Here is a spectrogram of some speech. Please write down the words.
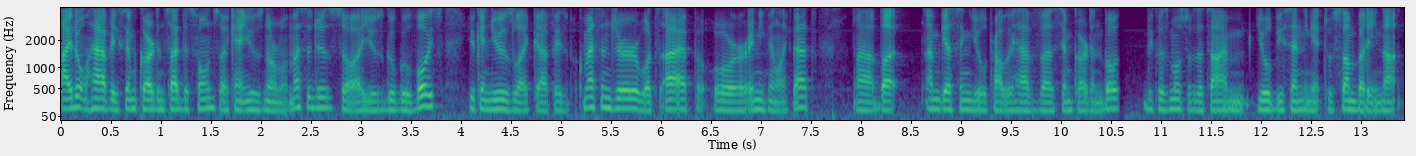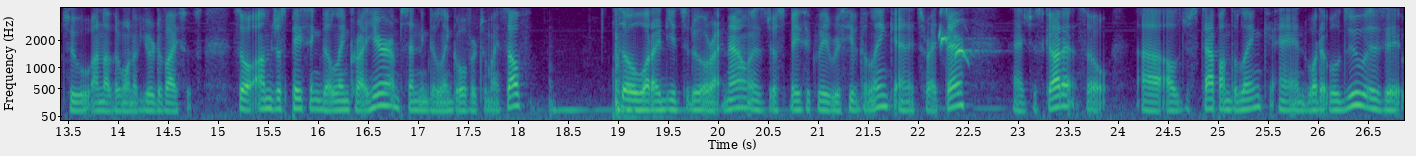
I don't have a SIM card inside this phone, so I can't use normal messages. So I use Google Voice. You can use like uh, Facebook Messenger, WhatsApp, or anything like that. Uh, but I'm guessing you'll probably have a SIM card in both because most of the time you'll be sending it to somebody, not to another one of your devices. So I'm just pasting the link right here. I'm sending the link over to myself. So what I need to do right now is just basically receive the link and it's right there. I just got it. So uh, I'll just tap on the link and what it will do is it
